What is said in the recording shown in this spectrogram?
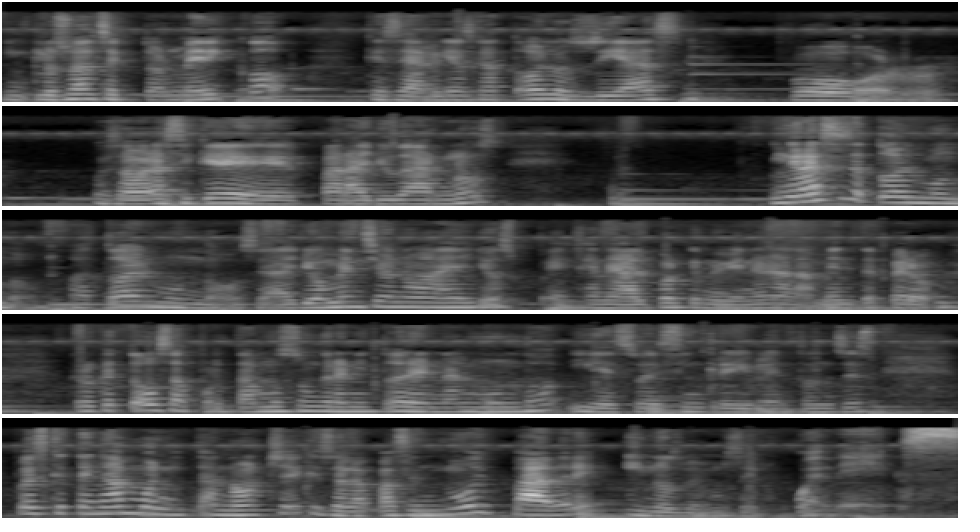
incluso al sector médico que se arriesga todos los días por, pues ahora sí que para ayudarnos. Gracias a todo el mundo, a todo el mundo. O sea, yo menciono a ellos en general porque me vienen a la mente, pero creo que todos aportamos un granito de arena al mundo y eso es increíble. Entonces, pues que tengan bonita noche, que se la pasen muy padre y nos vemos el jueves.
